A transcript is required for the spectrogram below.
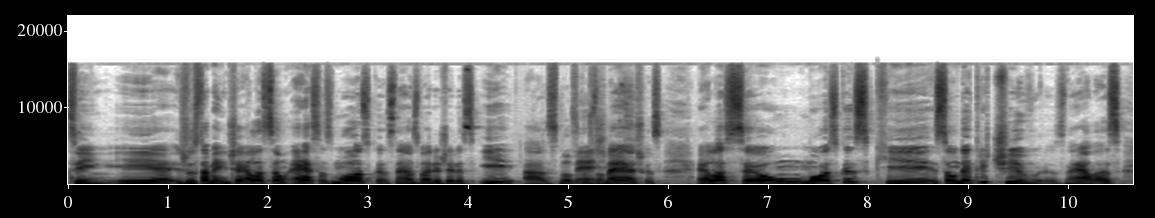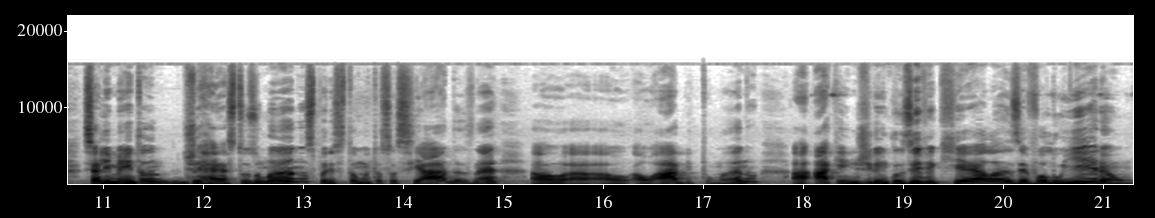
Sim, e é, justamente elas são essas moscas, né, as varejeiras e as domésticas. moscas domésticas, elas são moscas que são detritívoras, né? Elas se alimentam de restos humanos, por isso estão muito associadas, né, ao, ao, ao hábito humano. Há, há quem diga, inclusive, que elas evoluíram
